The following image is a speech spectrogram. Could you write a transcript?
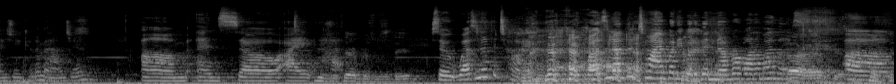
as you can imagine. Um, and so I Who's your therapist? Was Dave? so it wasn't at the time. it wasn't at the time, but he would have been number one on my list. Um,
